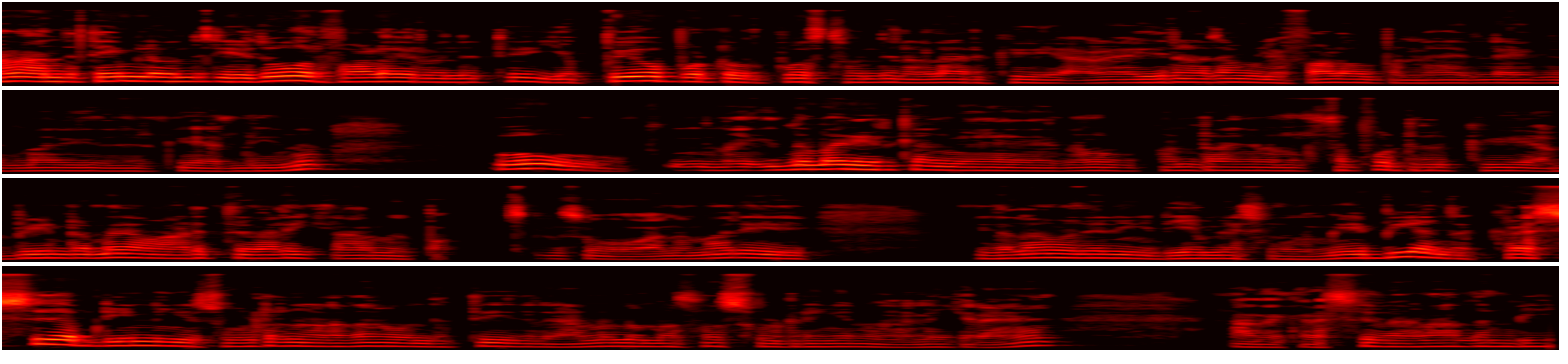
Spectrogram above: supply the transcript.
ஆனால் அந்த டைமில் வந்துட்டு ஏதோ ஒரு ஃபாலோவர் வந்துட்டு எப்பயோ போட்ட ஒரு போஸ்ட் வந்து நல்லா இருக்குது இதனால தான் உங்களை ஃபாலோ பண்ணேன். இல்லை இது மாதிரி இது இருக்குது அப்படின்னா ஓ இந்த மாதிரி இருக்காங்க. நமக்கு பண்ணுறாங்க நமக்கு சப்போர்ட் இருக்குது அப்படின்ற மாதிரி அவன் அடுத்த வேலைக்கு ஆரம்பிப்பான். ஸோ அந்த மாதிரி இதெல்லாம் வந்து நீங்கள் டிஎம்லே சொல்லுங்கள் மேபி அந்த க்ரஷ்ஷு அப்படின்னு நீங்கள் சொல்கிறனால தான் வந்துட்டு இதில் அனோனமஸாக சொல்கிறீங்கன்னு நான் நினைக்கிறேன். அந்த க்ரஷ்ஷு வேணாம் தம்பி.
